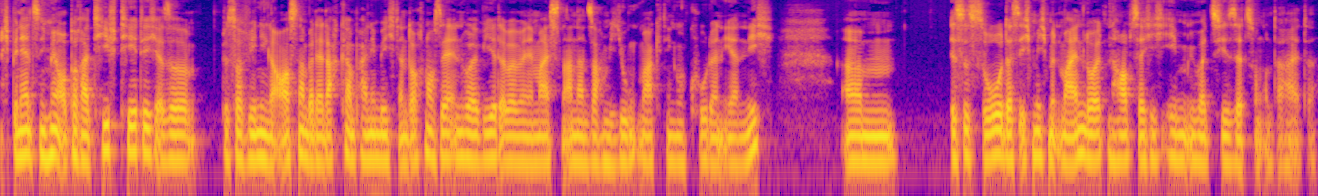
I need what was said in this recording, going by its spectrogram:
ich bin jetzt nicht mehr operativ tätig, also bis auf wenige Ausnahmen. Bei der Dachkampagne bin ich dann doch noch sehr involviert, aber bei den meisten anderen Sachen wie Jugendmarketing und Co. dann eher nicht. Ähm, ist es so, dass ich mich mit meinen Leuten hauptsächlich eben über Zielsetzung unterhalte.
